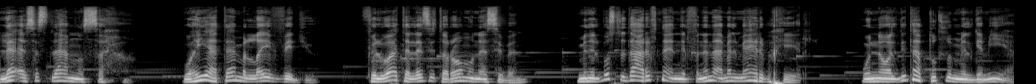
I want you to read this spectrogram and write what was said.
لا أساس لها من الصحة وهي هتعمل لايف فيديو في الوقت الذي تراه مناسبا. من ال post ده عرفنا إن الفنانة أمال ماهر بخير وإن والدتها بتطلب من الجميع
